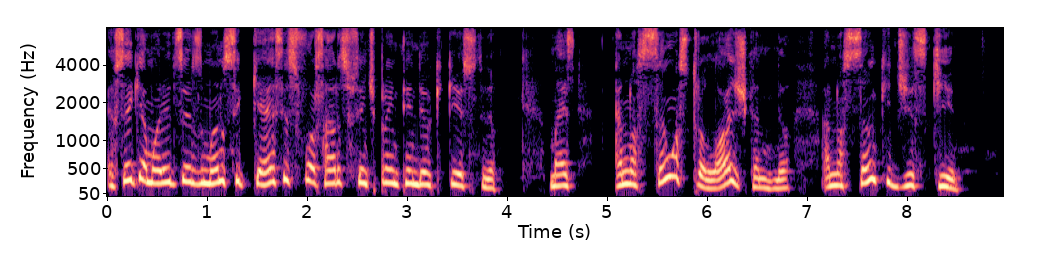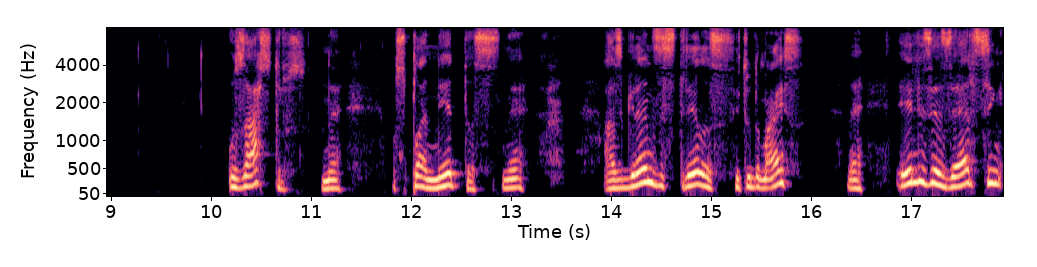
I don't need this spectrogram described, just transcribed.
Eu sei que a maioria dos seres humanos sequer se esforçaram o suficiente para entender o que, que é isso, entendeu? Mas a noção astrológica, entendeu? A noção que diz que os astros, né? Os planetas, né? As grandes estrelas e tudo mais, né? Eles exercem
